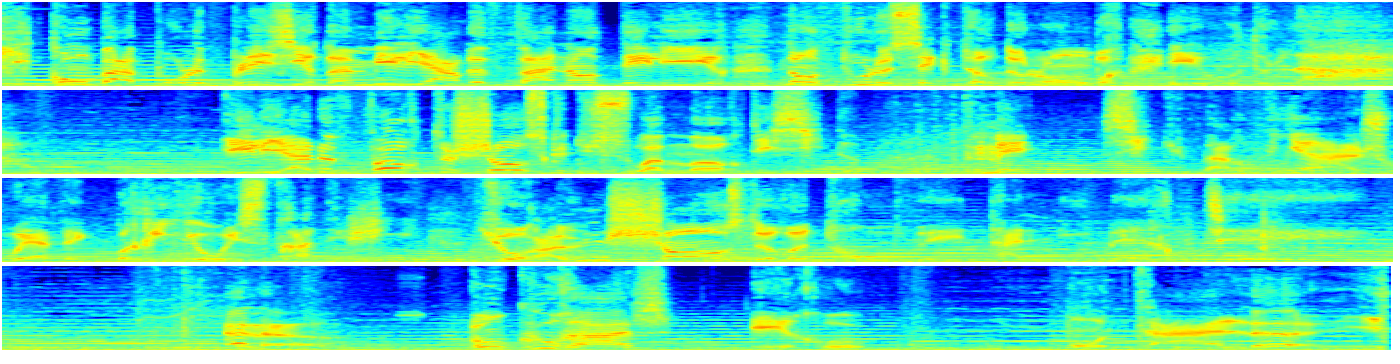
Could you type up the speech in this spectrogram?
qui combat pour le plaisir d'un milliard de fans en délire dans tout le secteur de l'ombre et au-delà. Il y a de fortes chances que tu sois mort d'ici demain. Mais si tu parviens à jouer avec brio et stratégie, tu auras une chance de retrouver ta Alors, bon courage, héros. On t'a à l'œil.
